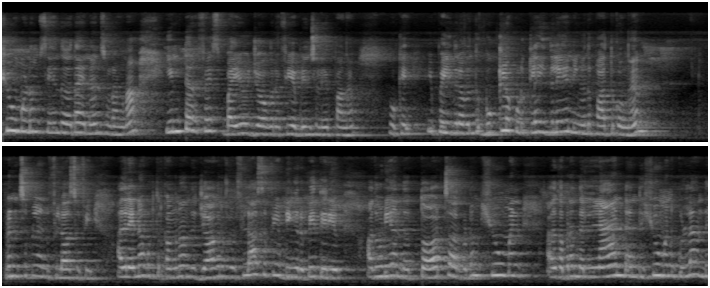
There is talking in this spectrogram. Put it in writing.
ஹியூமனும் சேர்ந்தது தான் என்னென்னு சொல்கிறாங்கன்னா இன்டர்ஃபேஸ் பயோஜியாகிரஃபி அப்படின்னு சொல்லியிருப்பாங்க. ஓகே இப்போ இதில் வந்து புக்கில் கொடுக்கல இதுலேயே நீங்கள் வந்து பார்த்துக்கோங்க. பிரின்சிபல் அண்ட் ஃபிலாசபி அதில் என்ன கொடுத்துருக்காங்கன்னா அந்த ஜியாகிரஃபி ஃபிலாசபி அப்படிங்கிறப்பே தெரியும். அதோடைய அந்த தாட்ஸாக இருக்கட்டும் ஹியூமன் அதுக்கப்புறம் அந்த லேண்ட் அண்ட் ஹியூமனுக்குள்ளே அந்த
